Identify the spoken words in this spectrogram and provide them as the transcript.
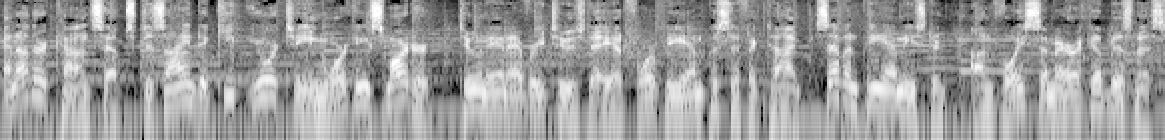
and other concepts designed to keep your team working smarter. Tune in every Tuesday at 4 p.m. Pacific Time, 7 p.m. Eastern on Voice America Business.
